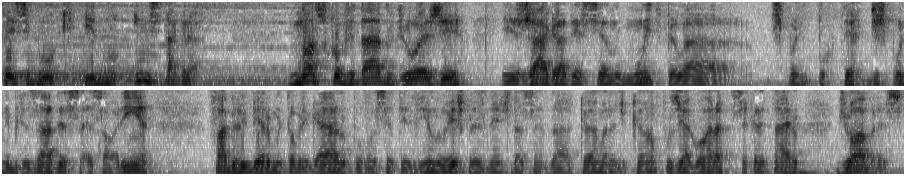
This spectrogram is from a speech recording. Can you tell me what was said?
Facebook e no Instagram. Nosso convidado de hoje, e já agradecendo muito pela por ter disponibilizado essa, essa horinha. Fábio Ribeiro, muito obrigado por você ter vindo, ex-presidente da, da Câmara de Campos e agora secretário de Obras.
